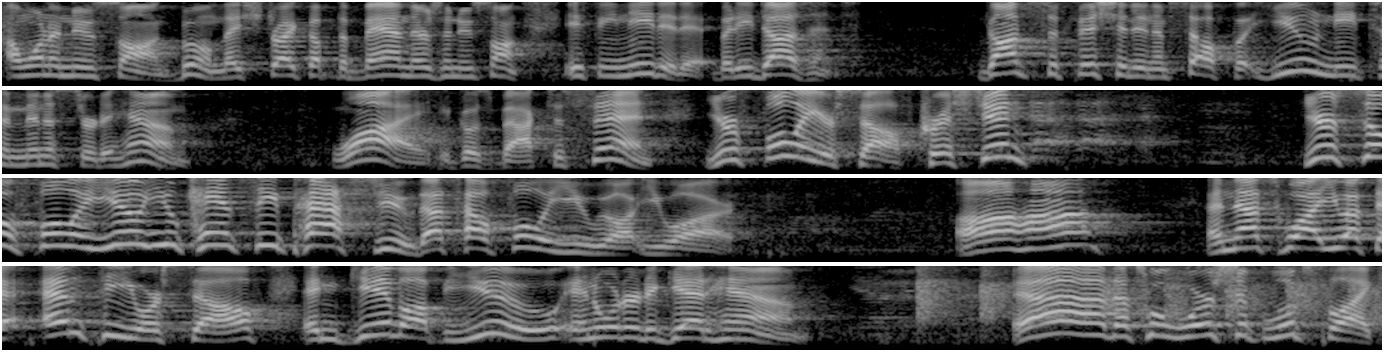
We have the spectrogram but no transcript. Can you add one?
I want a new song. Boom, they strike up the band, there's a new song. If he needed it, but he doesn't. God's sufficient in himself, but you need to minister to him. Why? It goes back to sin. You're full of yourself, Christian. You're so full of you, you can't see past you. That's how full of you you are. Uh huh. And that's why you have to empty yourself and give up you in order to get Him. Yeah, that's what worship looks like.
